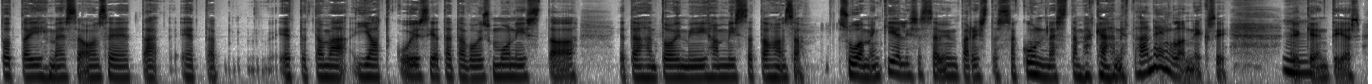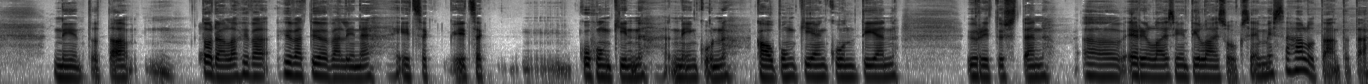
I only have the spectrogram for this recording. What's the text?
totta ihmeessä on se, että, että, että tämä jatkuisi ja tätä voisi monistaa. Ja tähän toimii ihan missä tahansa suomenkielisessä ympäristössä, kunnes tämä käännetään englanniksi mm. kenties. Niin tota, todella hyvä, hyvä työväline itse, itse kuhunkin niin kuin kaupunkien, kuntien, yritysten ö, erilaisiin tilaisuuksiin, missä halutaan tätä,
